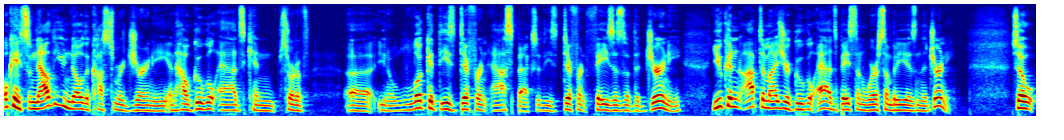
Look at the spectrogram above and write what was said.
Okay, so now that you know the customer journey and how Google Ads can sort of uh, you know look at these different aspects or these different phases of the journey, you can optimize your Google Ads based on where somebody is in the journey. So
